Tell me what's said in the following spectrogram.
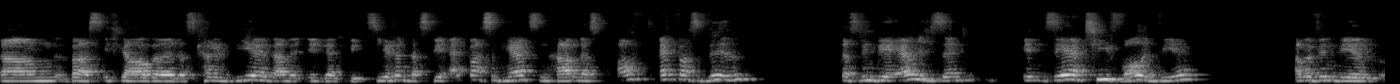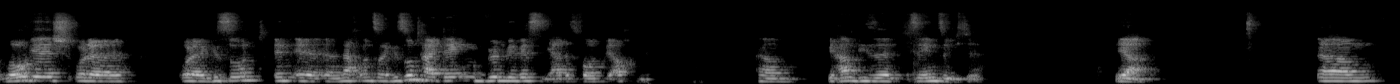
ähm, was ich glaube, das können wir damit identifizieren, dass wir etwas im Herzen haben, das oft etwas will, das, wenn wir ehrlich sind, sehr tief wollen wir, aber wenn wir logisch oder, oder gesund in, äh, nach unserer Gesundheit denken, würden wir wissen, ja, das wollen wir auch nicht. Ähm, wir haben diese Sehnsüchte. Ja. Ähm,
